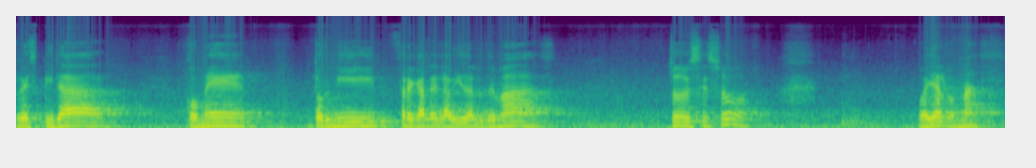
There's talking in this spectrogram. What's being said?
respirar, comer, dormir, fregarle la vida a los demás. Todo es eso. ¿O hay algo más?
